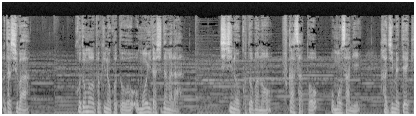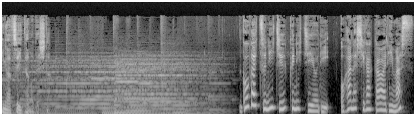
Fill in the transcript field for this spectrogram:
私は子供の時のことを思い出しながら父の言葉の深さと重さに初めて気がついたのでした。5月29日よりお話が変わります。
